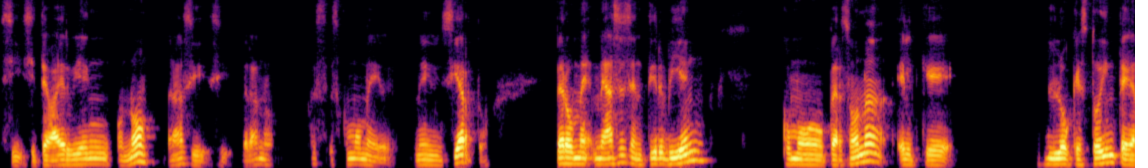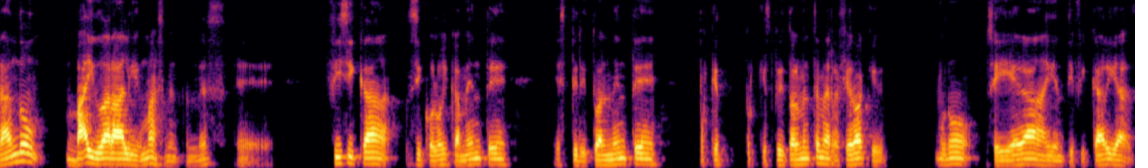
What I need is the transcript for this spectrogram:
si, si te va a ir bien o no, ¿verdad? Si, si, ¿verdad? No, es, es como medio, medio incierto. pero me, me hace sentir bien como persona el que lo que estoy integrando va a ayudar a alguien más, ¿me entendés? Eh, física, psicológicamente, espiritualmente, porque, porque espiritualmente me refiero a que uno se llega a identificar y a,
